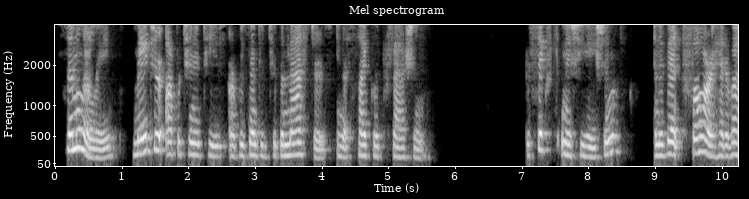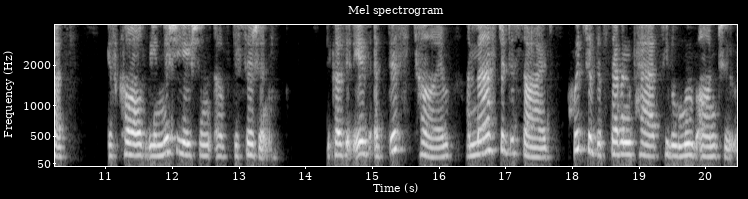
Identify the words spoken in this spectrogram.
Similarly, major opportunities are presented to the masters in a cyclic fashion. The sixth initiation, an event far ahead of us, is called the initiation of decision, because it is at this time a master decides which of the seven paths he will move on to,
